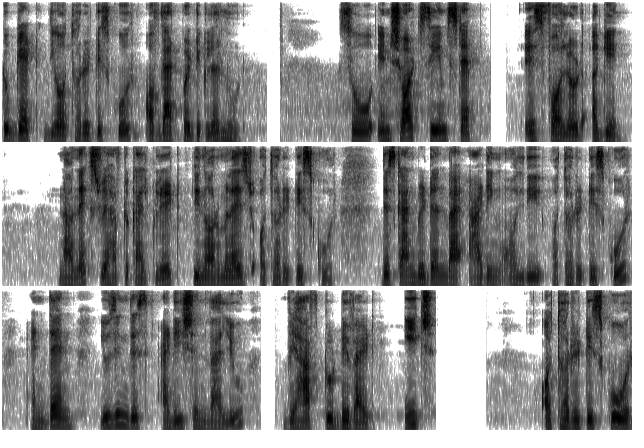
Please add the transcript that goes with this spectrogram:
to get the authority score of that particular node. So in short same step is followed again. Now next we have to calculate the normalized authority score. This can be done by adding all the authority score and then using this addition value we have to divide each authority score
